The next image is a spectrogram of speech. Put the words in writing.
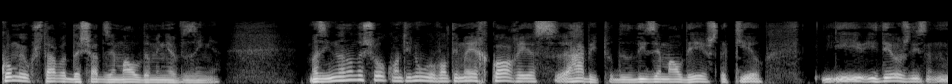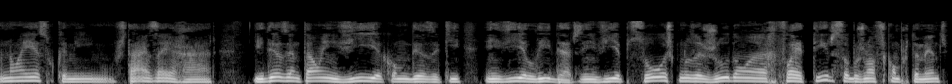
como eu gostava de deixar de dizer mal da minha vizinha. Mas ainda não deixou, continua, volta e meia recorre a esse hábito de dizer mal deste, daquele. E, e Deus diz, não é esse o caminho, estás a errar. E Deus então envia, como Deus aqui, envia líderes, envia pessoas que nos ajudam a refletir sobre os nossos comportamentos,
